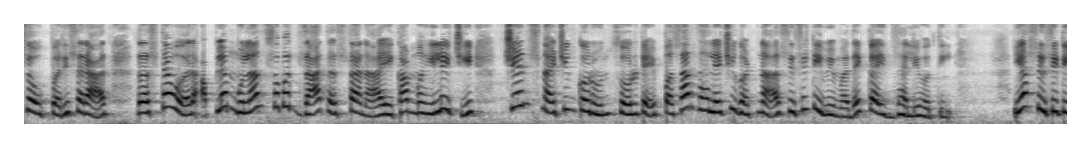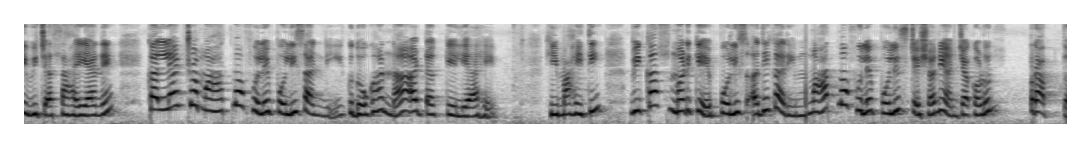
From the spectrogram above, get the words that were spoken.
चौक परिसरात रस्त्यावर आपल्या मुलांसोबत जात असताना एका महिलेची चेन स्नॅचिंग करून चोरटे पसार झाल्याची घटना सीसीटीव्हीमध्ये कैद झाली होती. या सीसीटीव्हीच्या सहाय्याने कल्याणच्या महात्मा फुले पोलिसांनी दोघांना अटक केली आहे. ही माहिती विकास मडके पोलीस अधिकारी महात्मा फुले पोलीस स्टेशन यांच्याकडून प्राप्त.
